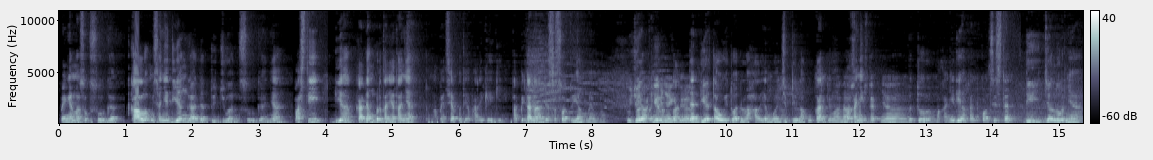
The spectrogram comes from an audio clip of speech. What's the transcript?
Pengen masuk surga. Kalau misalnya dia nggak ada tujuan surganya pasti dia kadang bertanya-tanya "Tuh, ngapain sih aku tiap hari kayak gini? Tapi karena ada sesuatu yang memang Iya. tujuan akhirnya gitu ya. dan dia tahu itu adalah hal yang wajib dilakukan bagaimana makanya step-stepnya betul makanya dia akan konsisten di jalurnya.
